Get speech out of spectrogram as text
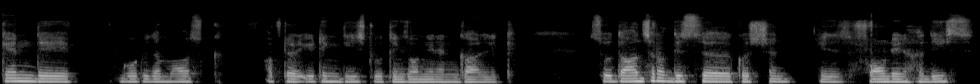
can they go to the mosque after eating these two things, onion and garlic? So the answer of this uh, question is found in Hadith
